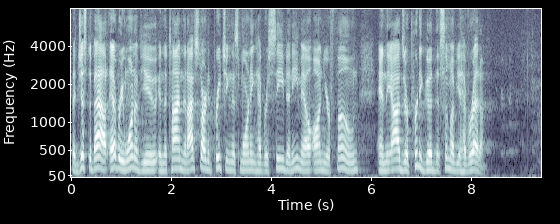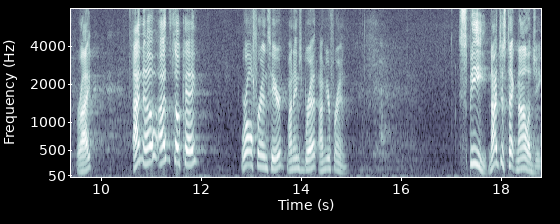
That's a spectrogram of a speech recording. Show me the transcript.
that just about every one of you in the time that I've started preaching this morning have received an email on your phone, and the odds are pretty good that some of you have read them. Right? I know, it's okay. We're all friends here. My name's Brett, I'm your friend. Speed, not just technology.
